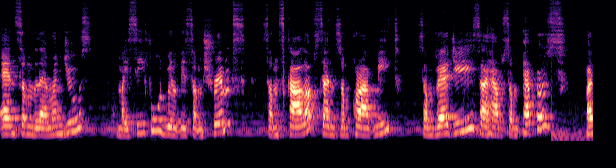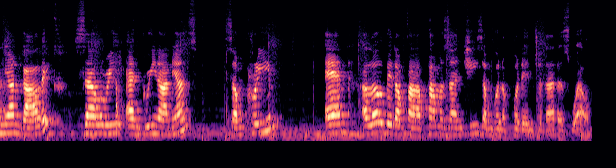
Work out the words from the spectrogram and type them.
and some lemon juice. My seafood will be some shrimps, some scallops, and some crab meat. Some veggies, I have some peppers, onion, garlic, celery, and green onions, some cream, and a little bit of uh, parmesan cheese I'm going to put into that as well.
